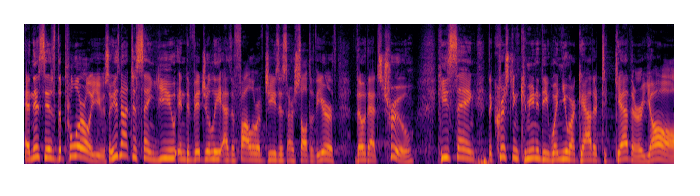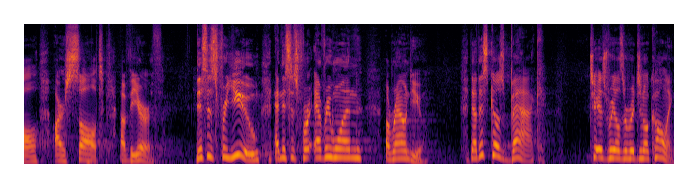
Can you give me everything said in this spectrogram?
and this is the plural you. So he's not just saying you individually as a follower of Jesus are salt of the earth, though that's true. He's saying the Christian community, when you are gathered together, y'all are salt of the earth. This is for you, and this is for everyone around you. Now, this goes back to Israel's original calling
